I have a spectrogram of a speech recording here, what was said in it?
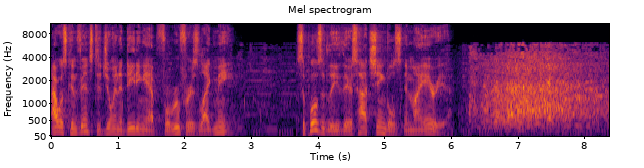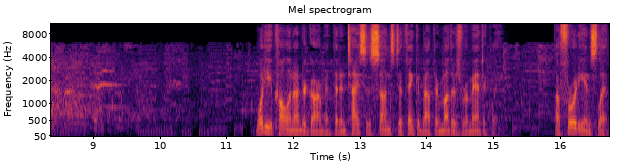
I was convinced to join a dating app for roofers like me. Supposedly, there's hot shingles in my area. What do you call an undergarment that entices sons to think about their mothers romantically? A Freudian slip.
